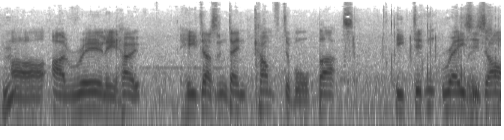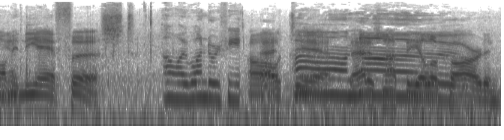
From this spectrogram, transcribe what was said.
Hmm? Oh, I really hope he doesn't end comfortable, but he didn't raise his arm in the air first. Oh, I wonder if he. Oh, dear. Oh, that no. is not the yellow card, and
